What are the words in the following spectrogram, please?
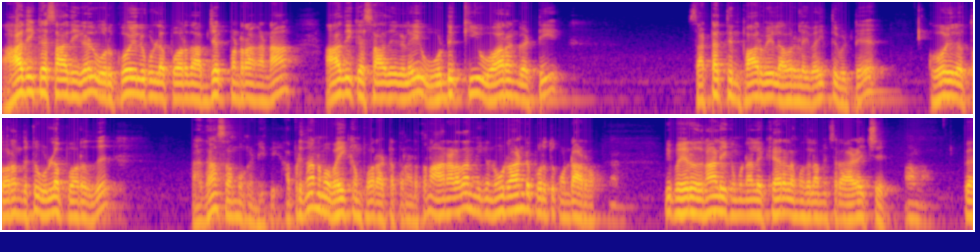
ஆதிக்க சாதிகள் ஒரு கோயிலுக்குள்ளே போகிறத அப்ஜெக்ட் பண்ணுறாங்கன்னா ஆதிக்க சாதிகளை ஒடுக்கி ஓரங்கட்டி சட்டத்தின் பார்வையில் அவர்களை வைத்துவிட்டு கோயிலை திறந்துட்டு உள்ளே போகிறது அதுதான் சமூக நீதி. அப்படி தான் நம்ம வைக்கம் போராட்டத்தை நடத்தணும். அதனால தான் இன்றைக்கி நூறாண்டு பொறுத்து கொண்டாடுறோம். இப்போ இருபது நாளைக்கு முன்னால் கேரள முதலமைச்சரை அழைச்சு ஆமா. இப்போ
